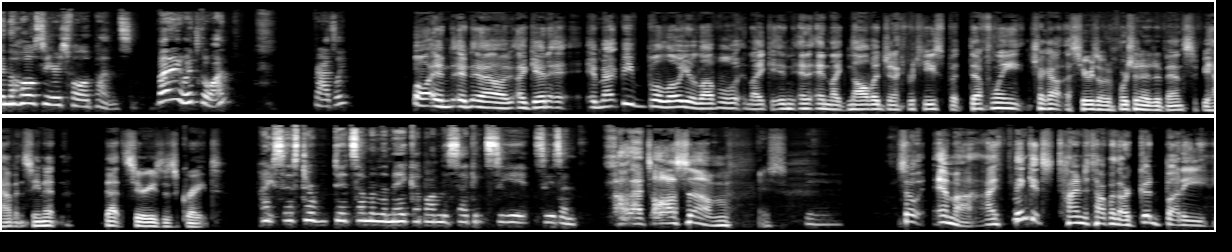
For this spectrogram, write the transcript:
And the whole series full of puns. But anyways, go on. Bradley. Well, and and uh, again, it, it might be below your level, in like in, in in like knowledge and expertise, but definitely check out a series of unfortunate events if you haven't seen it. That series is great. My sister did some of the makeup on the second se- season. Oh, that's awesome. Yes. So, Emma, I think it's time to talk with our good buddy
